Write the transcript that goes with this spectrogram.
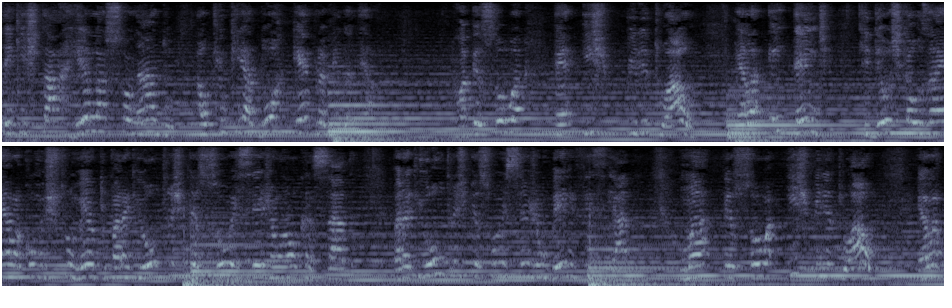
tem que estar relacionado ao que o Criador quer para a vida dela. Uma pessoa é espiritual, ela entende que Deus quer usar ela como instrumento para que outras pessoas sejam alcançadas, para que outras pessoas sejam beneficiadas. Uma pessoa espiritual, ela,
